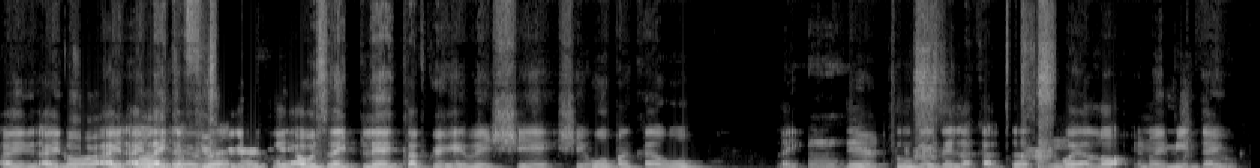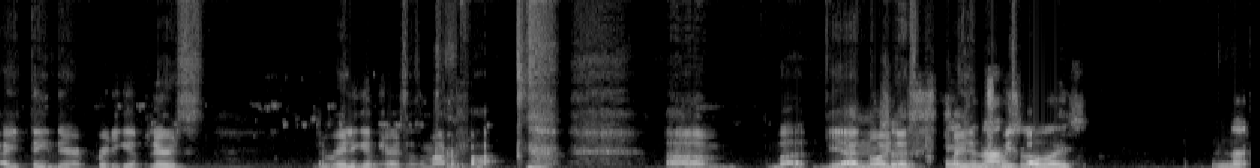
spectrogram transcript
I I know I, I like favorite? a few cricketers. Like, I always like play club cricket with Shai, Shai Hope and Kyle Hope. Like mm. they're two guys I look up to mm. quite a lot. You know what I mean? They I think they're pretty good players. They're really good players, as a matter of fact. um, but yeah, no, so I just international boys. Not,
